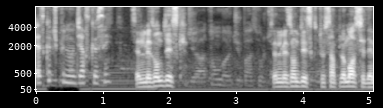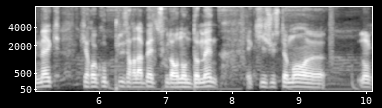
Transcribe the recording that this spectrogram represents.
est-ce que tu peux nous dire ce que c'est? C'est une maison de disques. C'est une maison de disques, tout simplement. C'est des mecs qui regroupent plusieurs labels sous leur nom de domaine et qui, justement, euh, donc,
